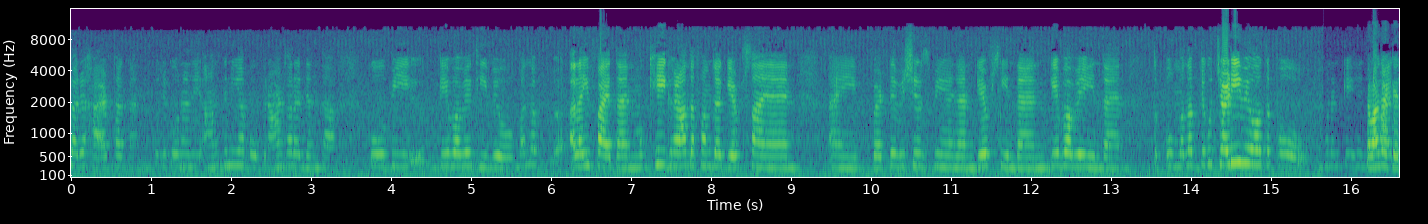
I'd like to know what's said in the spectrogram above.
वारे हायर था कनि जेको आमदनी आहे पोइ बि गिव अवे थी वियो मतिलबु इलाही फ़ाइदा आहिनि मूंखे घणा दफ़ा मुंहिंजा गिफ़्ट्स आया आहिनि ऐं बर्थडे विशेस बि आहिनि त पोइ मतिलबु जेको चढ़ी वियो त पोइ हुननि खे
